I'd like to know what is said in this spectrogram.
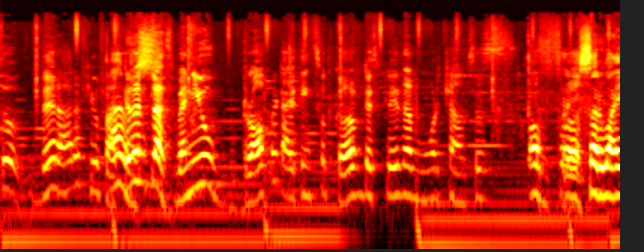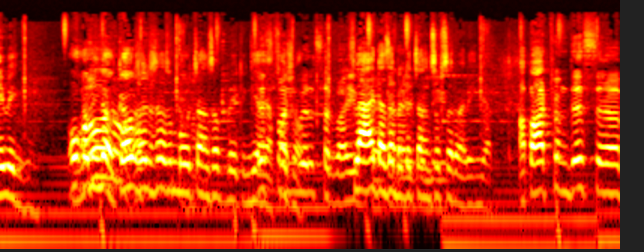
So there are a few factors. And plus, when you drop it, I think so. Curved displays have more chances of uh, surviving. Oh, I mean, No, the no, has more chance of breaking. Yeah, this yeah, for one sure. will survive Flat has a better, chance of surviving. Yeah. Apart from this, uh,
